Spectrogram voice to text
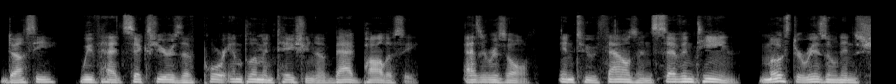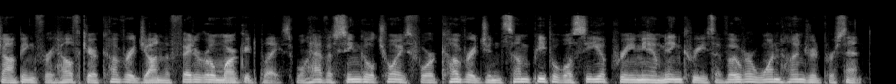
Ducey, we've had six years of poor implementation of bad policy. As a result, in 2017, most Arizonans shopping for healthcare coverage on the federal marketplace will have a single choice for coverage and some people will see a premium increase of over 100%.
